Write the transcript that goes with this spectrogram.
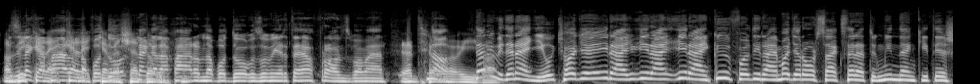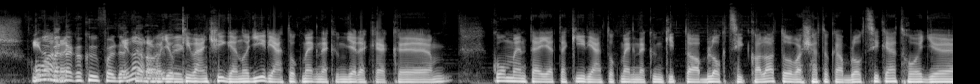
Azért legalább, kell, három, kell napot dolg, legalább három napot dolgozom érte a francba már. Hát, Na, de röviden ennyi, úgyhogy irány, irány, irány külföld, irány Magyarország, szeretünk mindenkit, és hova arra, mennek a külföldiek? Én arra vagyok még? kíváncsi, igen, hogy írjátok meg nekünk gyerekek, kommenteljetek, írjátok meg nekünk itt a blogcikk alatt, olvassátok a blogcikket, hogy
